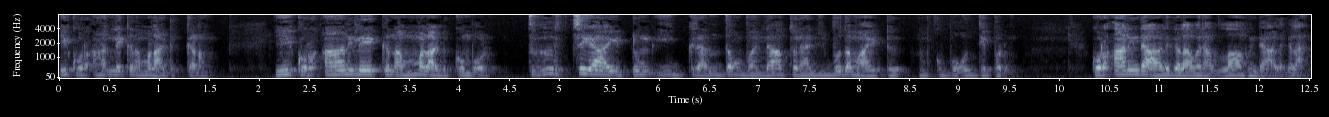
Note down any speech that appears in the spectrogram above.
ഈ ഖുർആാനിലേക്ക് നമ്മൾ അടുക്കണം. ഈ ഖുർആാനിലേക്ക് നമ്മൾ അടുക്കുമ്പോൾ തീർച്ചയായിട്ടും ഈ ഗ്രന്ഥം വല്ലാത്തൊരു അത്ഭുതമായിട്ട് നമുക്ക് ബോധ്യപ്പെടും. ഖുർആാനിന്റെ ആളുകൾ അവർ അള്ളാഹുവിന്റെ ആളുകളാണ്.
